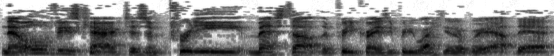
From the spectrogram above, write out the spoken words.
now, all of these characters are pretty messed up. They're pretty crazy, pretty wacky. They're pretty out there.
